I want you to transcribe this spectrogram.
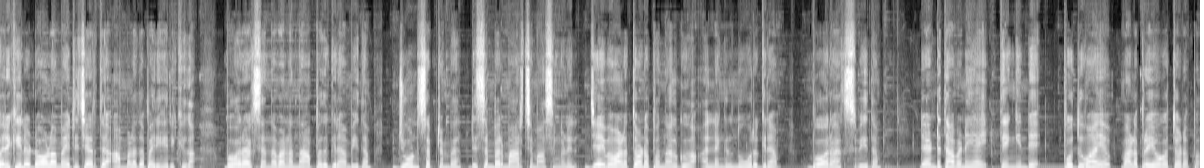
ഒരു കിലോ ഡോളോമൈറ്റ് ചേർത്ത് അമ്ലത പരിഹരിക്കുക. ബോറാക്സ് എന്ന വളം നാൽപ്പത് ഗ്രാം വീതം ജൂൺ സെപ്റ്റംബർ ഡിസംബർ മാർച്ച് മാസങ്ങളിൽ ജൈവവളത്തോടൊപ്പം നൽകുക. അല്ലെങ്കിൽ നൂറ് ഗ്രാം ബോറാക്സ് വീതം രണ്ട് തവണയായി തെങ്ങിന്റെ പൊതുവായ വളപ്രയോഗത്തോടൊപ്പം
